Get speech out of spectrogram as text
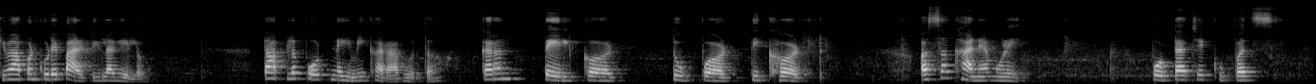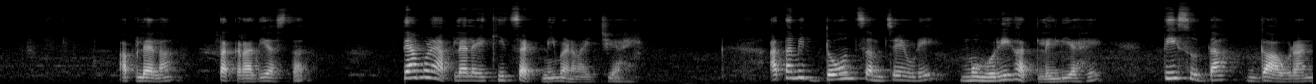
किंवा आपण कुठे पार्टीला गेलो तर आपलं पोट नेहमी खराब होतं. कारण तेलकट तुपट तिखट असं खाण्यामुळे पोटाचे खूपच आपल्याला तक्रारी असतात. त्यामुळे आपल्याला एक ही चटणी बनवायची आहे. आता मी दोन चमचे एवढे मोहरी घातलेली आहे. तीसुद्धा गावरान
